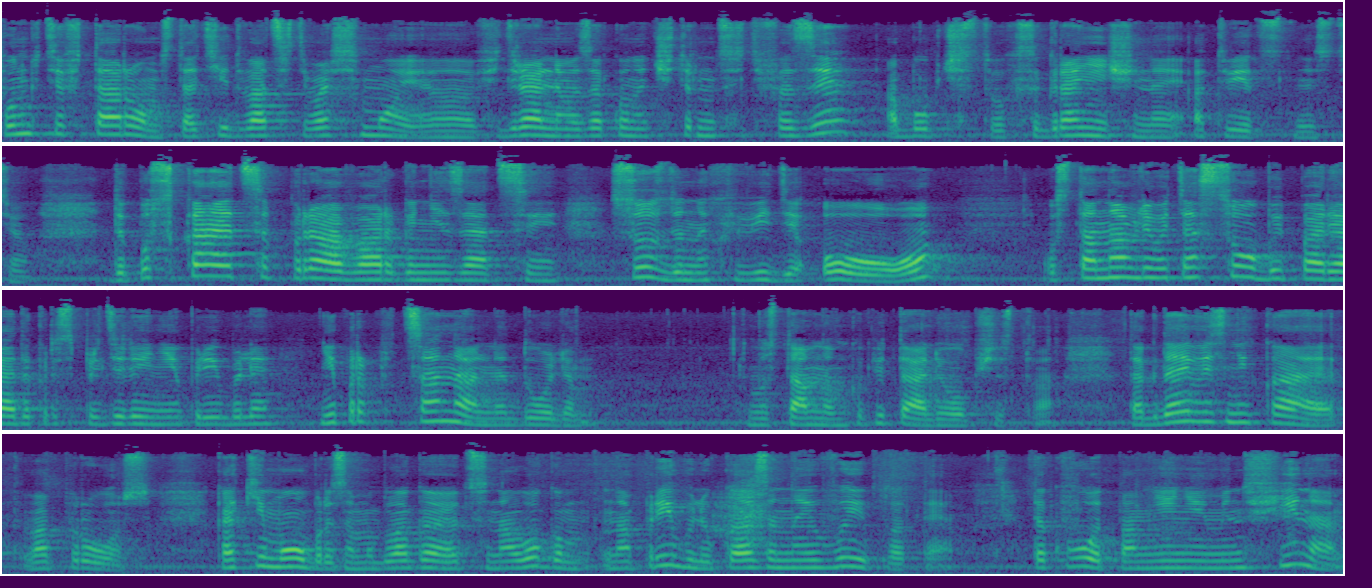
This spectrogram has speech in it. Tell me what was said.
пункте 2 статьи 28 э, Федерального закона 14 ФЗ об обществах с ограниченной ответственностью допускается право организации, созданных в виде ООО, устанавливать особый порядок распределения прибыли непропорционально долям в уставном капитале общества, тогда и возникает вопрос, каким образом облагаются налогом на прибыль указанные выплаты. Так вот, по мнению Минфина,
